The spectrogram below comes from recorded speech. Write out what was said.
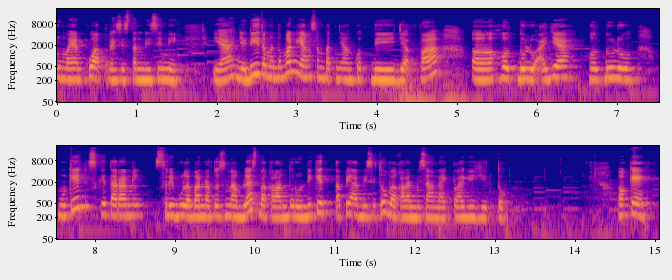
lumayan kuat resisten di sini. Ya jadi teman-teman yang sempat nyangkut di Java uh, hold dulu aja hold dulu. Mungkin sekitaran 1815 bakalan turun dikit tapi abis itu bakalan bisa naik lagi gitu. Oke okay.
